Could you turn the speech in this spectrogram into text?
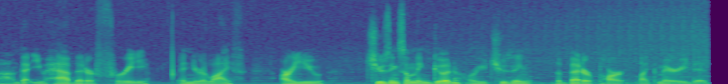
um, that you have that are free in your life. Are you choosing something good, or are you choosing the better part, like Mary did?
